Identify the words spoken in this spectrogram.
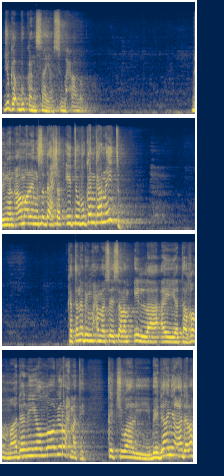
juga bukan saya subhanallah. Dengan amal yang sedahsyat itu bukan karena itu. Kata Nabi Muhammad SAW, Illa ayyataghammadani Allah birahmati. Kecuali bedanya adalah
